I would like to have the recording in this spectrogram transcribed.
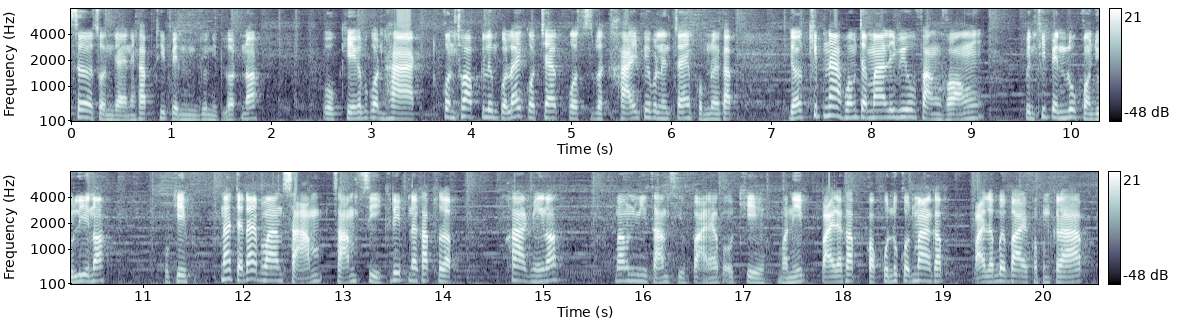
เซอร์ส่วนใหญ่นะครับที่เป็นยูนิตรถเนาะโอเคครับทุกคนหากทุกคนชอบก็อย่าลืมกดไลค์กดแชร์กด subscribe เพื่อเป็นกำลังใจให้ผมเลยครับเดี๋ยวคลิปหน้าผมจะมารีวิวฝั่งของเป็นที่เป็นรูปของยูริเนาะโอเคน่าจะได้ประมาณ 3 3 4 คลิปนะครับสำหรับภาคนี้เนาะว่ามันมี 3 4 ฝ่ายนะครับ โอเค วันนี้ไปแล้วครับ ขอบคุณทุกคนมากครับ ไปแล้วบ๊ายบายขอบคุณครับ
